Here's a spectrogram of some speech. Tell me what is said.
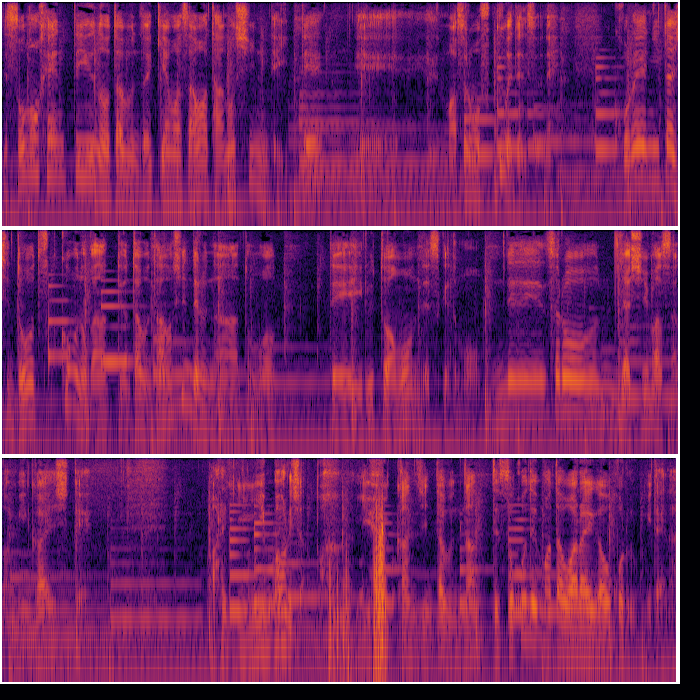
でその辺っていうのを多分ザキヤマさんは楽しんでいて、えー、まあそれも含めてですよね。これに対してどう突っ込むのかなっていうのを多分楽しんでるなと思っているとは思うんですけども。でそれをじゃあ柴田さんが見返してあれ二人羽織じゃんという感じに多分なってそこでまた笑いが起こるみたいな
